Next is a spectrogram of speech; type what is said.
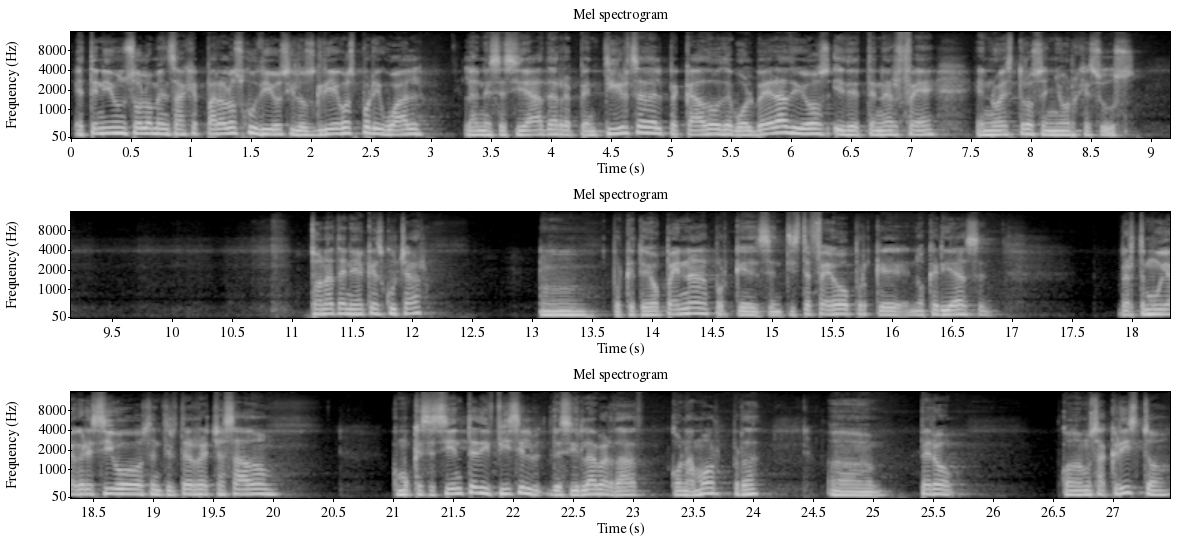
He tenido un solo mensaje para los judíos y los griegos por igual, la necesidad de arrepentirse del pecado, de volver a Dios y de tener fe en nuestro Señor Jesús. Tona tenía que escuchar mm, porque te dio pena, porque sentiste feo, porque no querías verte muy agresivo, sentirte rechazado. Como que se siente difícil decir la verdad con amor, ¿verdad? Ah, pero cuando vemos a Cristo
